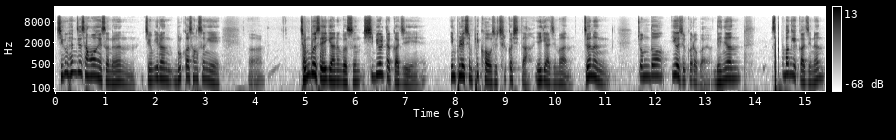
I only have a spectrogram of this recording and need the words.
지금 현재 상황에서는 지금 이런 물가 상승이 어, 정부에서 얘기하는 것은 12월 달까지 인플레이션 피크아웃을 칠 것이다 얘기하지만 저는 좀 더 이어질 거라 봐요. 내년 상반기까지는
